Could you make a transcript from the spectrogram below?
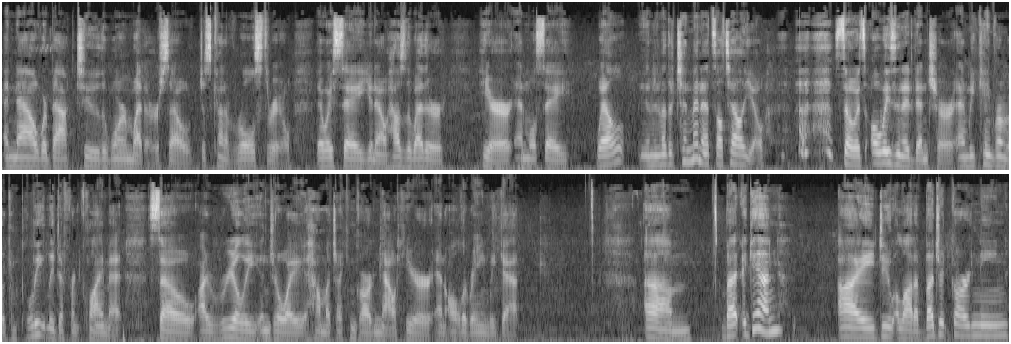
and now we're back to the warm weather. So just kind of rolls through. They always say, you know, how's the weather here? And we'll say, well, in another 10 minutes, I'll tell you. so it's always an adventure and we came from a completely different climate. So I really enjoy how much I can garden out here and all the rain we get. Um, but again, I do a lot of budget gardening.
